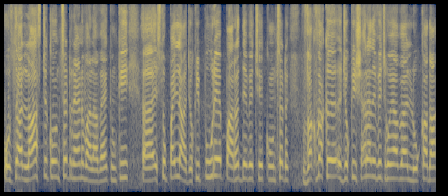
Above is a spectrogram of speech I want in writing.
ਉਸ ਦਾ ਲਾਸਟ ਕਨਸਰਟ ਰਹਿਣ ਵਾਲਾ ਹੈ ਕਿਉਂਕਿ ਇਸ ਤੋਂ ਪਹਿਲਾਂ ਜੋ ਕਿ ਪੂਰੇ ਭਾਰਤ ਦੇ ਵਿੱਚ ਇਹ ਕਨਸਰਟ ਵੱਖ-ਵੱਖ ਜੋ ਕਿ ਸ਼ਹਿਰਾਂ ਦੇ ਵਿੱਚ ਹੋਇਆ ਵਾ ਲੋਕਾਂ ਦਾ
